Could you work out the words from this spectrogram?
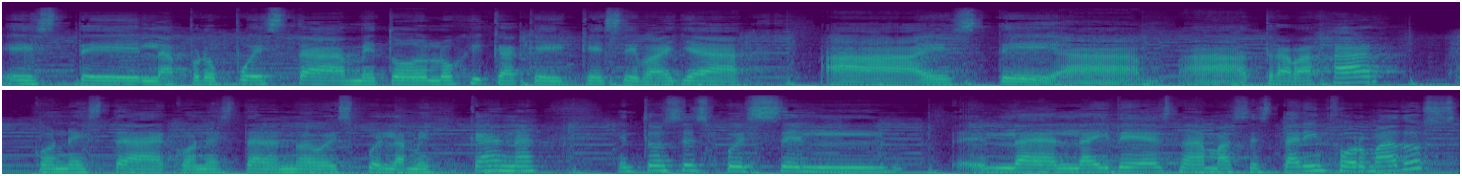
este, la propuesta metodológica que, que se vaya a, este, a, trabajar con esta, con esta nueva escuela mexicana. Entonces, pues el, la, la, idea es nada más estar informados.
